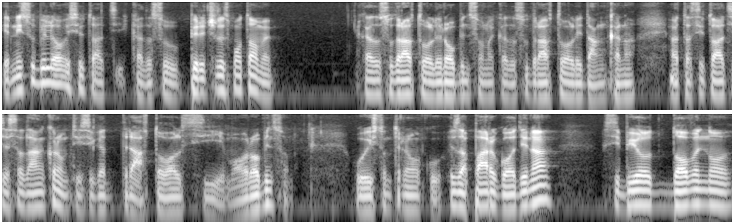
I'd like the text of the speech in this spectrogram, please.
Jer nisu bili u ovoj situaciji. Kada su, pričali smo o tome, kada su draftovali Robinsona, kada su draftovali Duncana, evo ta situacija sa Duncanom, ti si ga draftovali, si imao Robinsona u istom trenutku. Za par godina si bio dovoljno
